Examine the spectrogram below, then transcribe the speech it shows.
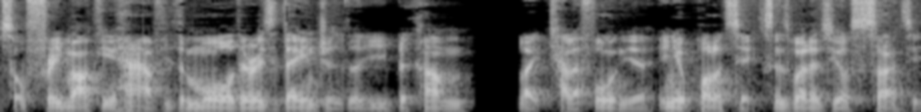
sort of free market you have, the more there is a danger that you become like California in your politics as well as your society.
